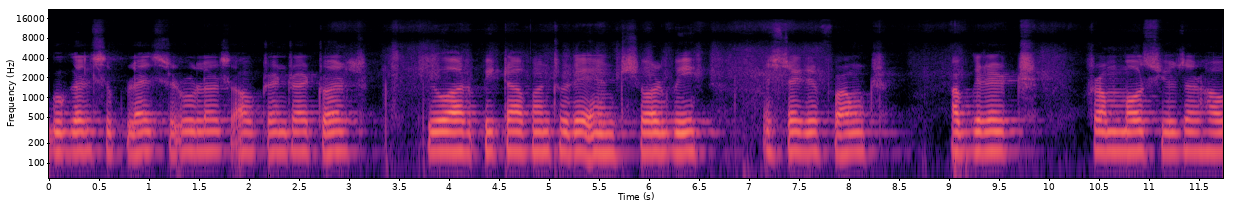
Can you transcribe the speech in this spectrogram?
Google supplies rulers out Android 12 QR beta 1 today and should be expected from upgrades from most user how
